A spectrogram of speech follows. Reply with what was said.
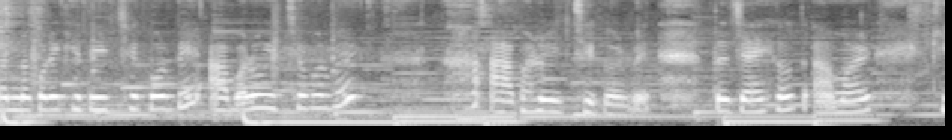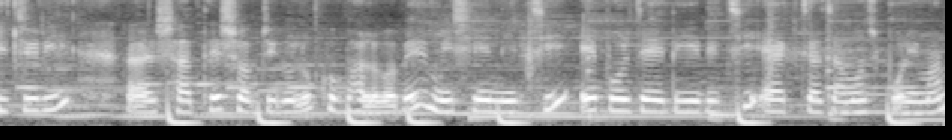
রান্না করে খেতে ইচ্ছে করবে, আবারও ইচ্ছে করবে। আবারও ইচ্ছে করবে। তো যাই হোক, আমার খিচুড়ি সাথে সবজিগুলো খুব ভালোভাবে মিশিয়ে নিচ্ছি। এ পর্যায়ে দিয়ে দিচ্ছি এক চা চামচ পরিমাণ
